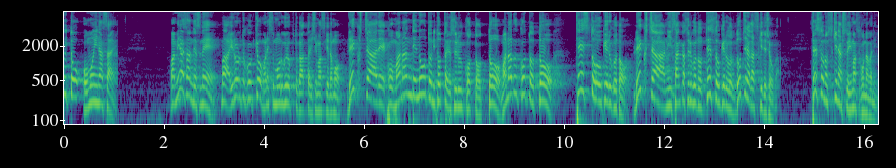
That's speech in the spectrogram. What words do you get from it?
びと思いなさい。まあ皆さんですね、まあいろいろとこう今日もね、スモールグループとかあったりしますけども、レクチャーでこう学んでノートに取ったりすることと、学ぶことと、テストを受けること、レクチャーに参加すること、テストを受けること、どちらが好きでしょうか？テストの好きな人います？この中に。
